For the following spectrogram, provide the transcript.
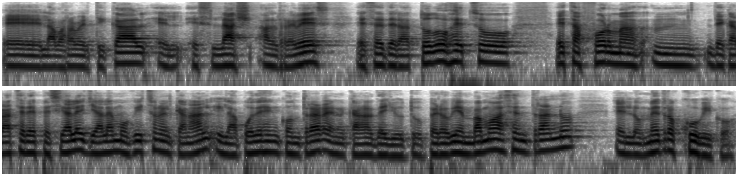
eh, la barra vertical, el slash al revés, etcétera. Todos estos estas formas mm, de caracteres especiales ya la hemos visto en el canal y la puedes encontrar en el canal de YouTube. Pero bien, vamos a centrarnos en los metros cúbicos.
